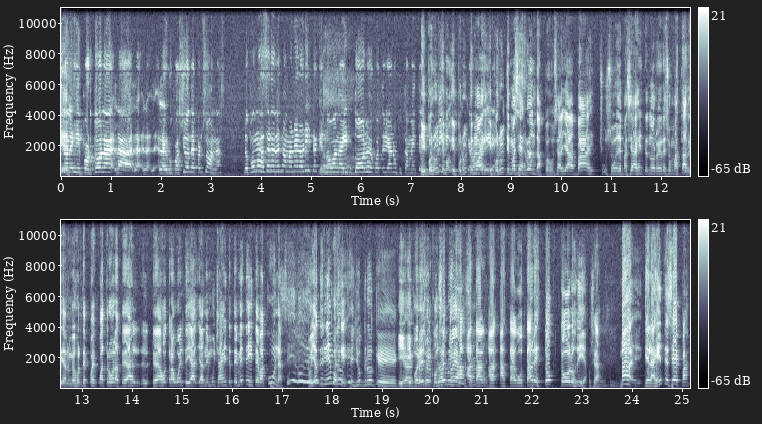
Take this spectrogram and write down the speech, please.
ahí no es. les importó la, la- la- la- la agrupación de personas, lo podemos hacer de la misma manera ahorita que no, van a ir todos los ecuatorianos justamente. Y por domingo, último, y por último, y por último haces rondas, pues, o sea, ya vas, chuzo, demasiada gente, no regreso más tarde, a lo mejor después de cuatro horas te das, el- te das otra vuelta y ya, ya no hay mucha gente, te metes y te vacunas. pues ya tenemos que, Yo creo que. Y, por que eso el concepto es hasta, hasta agotar stock todos los días. O sea, que la gente sepa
